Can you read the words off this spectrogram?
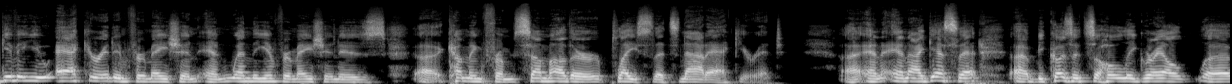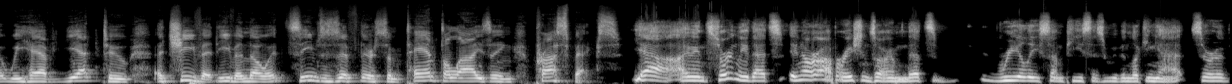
giving you accurate information and when the information is uh, coming from some other place that's not accurate. Uh, and and I guess that uh, because it's a holy grail, uh, we have yet to achieve it, even though it seems as if there's some tantalizing prospects. Yeah, I mean, certainly that's in our operations arm. That's really some pieces we've been looking at, sort of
